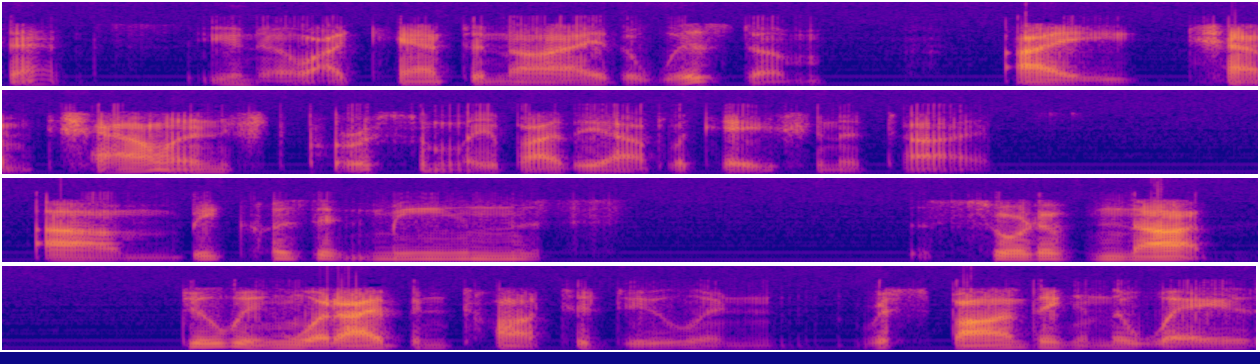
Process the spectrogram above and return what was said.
sense. You know, I can't deny the wisdom. I am challenged personally by the application at times um, because it means sort of not doing what I've been taught to do and responding in the ways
